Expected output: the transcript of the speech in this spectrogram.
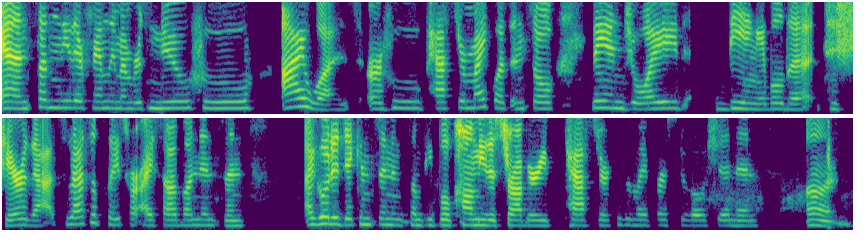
And suddenly their family members knew who I was or who Pastor Mike was. And so they enjoyed being able to to share that. So that's a place where I saw abundance and I go to Dickinson and some people call me the strawberry pastor because of my first devotion and um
